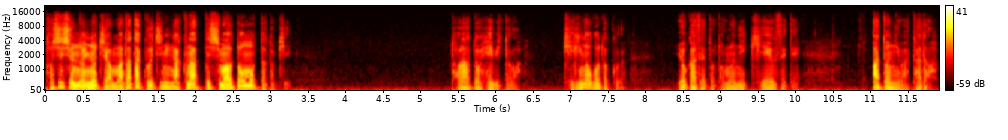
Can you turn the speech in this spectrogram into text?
年春の命は瞬くうちになくなってしまうと思った時。虎と蛇とは霧のごとく夜風と共に消え失せて後にはただ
